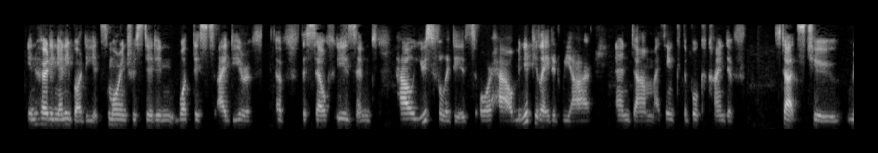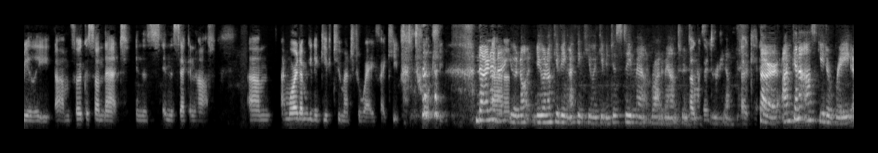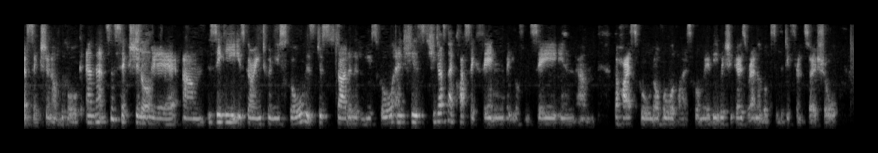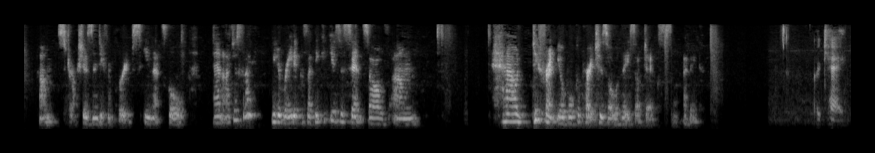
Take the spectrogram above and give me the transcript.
in hurting anybody. It's more interested in what this idea of of the self is and how useful it is, or how manipulated we are. And um, I think the book kind of starts to really um, focus on that in this in the second half. Um, I'm worried I'm going to give too much away if I keep talking. no, no, no. Um, you're not. You're not giving. I think you were giving just the amount, right amount to entice okay. the reader. Okay. So I'm going to ask you to read a section of the book, and that's a section Sure. where um, Ziggy is going to a new school. Has just started at a new school, and she's she does that classic thing that you often see in um, the high school novel or the high school movie, where she goes around and looks at the different social um, structures and different groups in that school. And I just like you to read it because I think it gives a sense of um, how different your book approaches all of these subjects. I think. Okay.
